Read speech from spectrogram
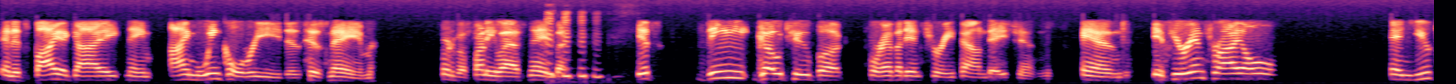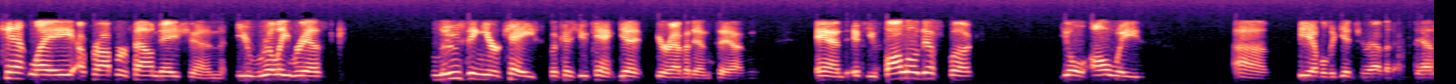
and it's by a guy named Imwinkelried is his name. Sort of a funny last name, but it's the go-to book for evidentiary foundations. And if you're in trial and you can't lay a proper foundation, you really risk losing your case because you can't get your evidence in. And if you follow this book, you'll always uh, be able to get your evidence in.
